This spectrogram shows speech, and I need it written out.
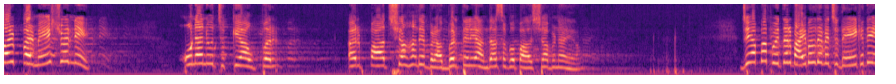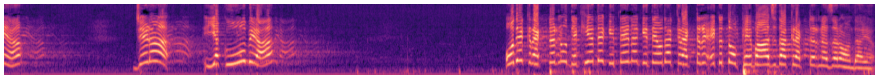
ਪਰ ਪਰਮੇਸ਼ਵਰ ਨੇ ਉਹਨਾਂ ਨੂੰ ਚੁੱਕਿਆ ਉੱਪਰ। ਔਰ ਪਾਤਸ਼ਾਹਾਂ ਦੇ ਬਰਾਬਰ ਤੇ ਲਿਆਂਦਾ ਸਗੋਂ ਪਾਤਸ਼ਾਹ ਬਣਾਇਆ। ਜੇ ਆਪਾਂ ਪਵਿੱਤਰ ਬਾਈਬਲ ਦੇ ਵਿੱਚ ਦੇਖਦੇ ਆ ਜਿਹੜਾ ਯਾਕੂਬ ਆ, ਉਹਦੇ ਕਰੈਕਟਰ ਨੂੰ ਦੇਖੀਏ ਤੇ ਕਿਤੇ ਨਾ ਕਿਤੇ ਉਹਦਾ ਕਰੈਕਟਰ ਇੱਕ ਧੋਖੇਬਾਜ਼ ਦਾ ਕਰੈਕਟਰ ਨਜ਼ਰ ਆਉਂਦਾ ਆ।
